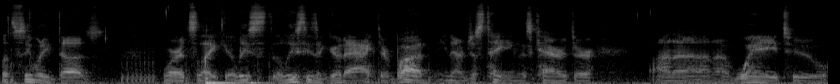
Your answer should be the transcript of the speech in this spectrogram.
let's see what he does. Where it's like at least at least he's a good actor, but you know, just taking this character on a on a way to,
